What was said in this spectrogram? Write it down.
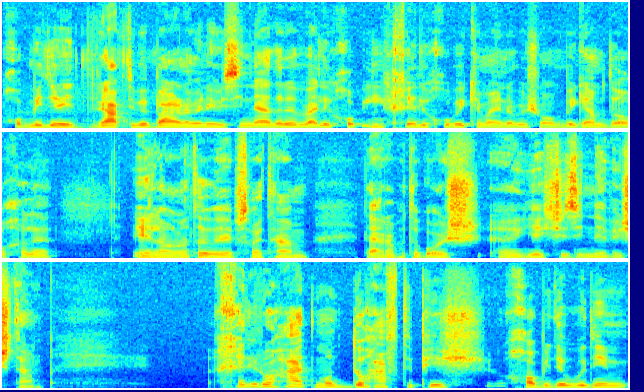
خب می‌دونید ربطی به برنامه نویسی نداره ولی خب این خیلی خوبه که من اینو به شما بگم. داخل اعلانات وبسایت هم در رابطه باش یک چیزی نوشتم. خیلی راحت ما دو هفته پیش خوابیده بودیم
